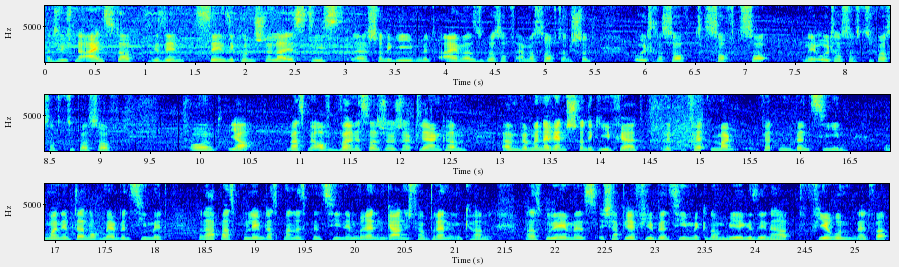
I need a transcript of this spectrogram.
Natürlich eine 1-Stop. Wir sehen, 10 Sekunden schneller ist die äh, Strategie mit einmal Supersoft, einmal Soft anstatt Ultrasoft, Soft, Soft, ne, Ultrasoft, Supersoft, Supersoft. Und ja, was mir aufgefallen ist, was ich euch erklären kann, ähm, wenn man eine Rennstrategie fährt mit fetten, Mag Benzin und man nimmt dann noch mehr Benzin mit, dann hat man das Problem, dass man das Benzin im Rennen gar nicht verbrennen kann. Und das Problem ist, ich habe ja viel Benzin mitgenommen, wie ihr gesehen habt, vier Runden etwa,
